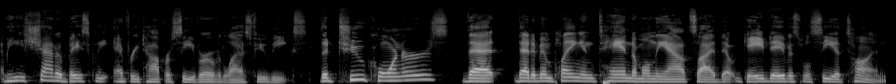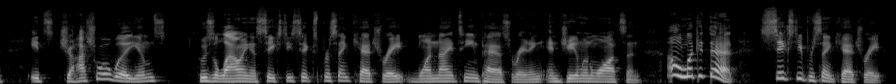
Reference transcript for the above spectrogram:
I mean, he's shadowed basically every top receiver over the last few weeks. The two corners that that have been playing in tandem on the outside that Gabe Davis will see a ton. It's Joshua Williams. Who's allowing a 66% catch rate, 119 pass rating, and Jaylen Watson. Oh, look at that. 60% catch rate,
